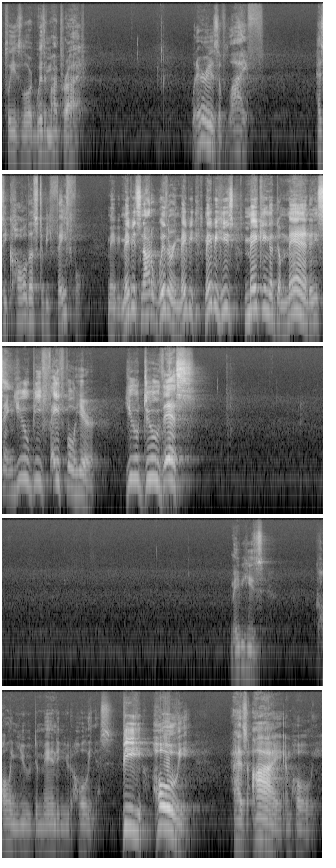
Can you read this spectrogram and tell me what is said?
Please, Lord, wither my pride. What areas of life has He called us to be faithful? Maybe. Maybe it's not a withering. Maybe, maybe He's making a demand and He's saying, You be faithful here. You do this. Maybe He's calling you, demanding you to holiness. Be holy as I am holy.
